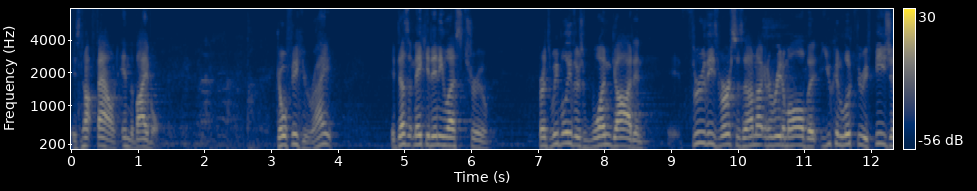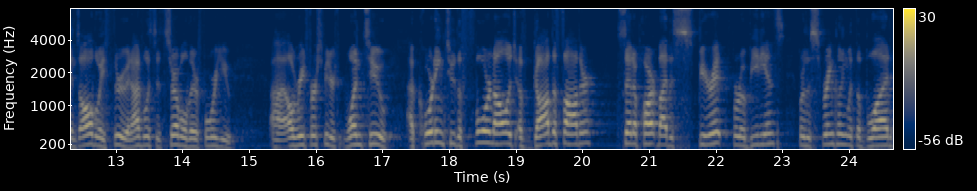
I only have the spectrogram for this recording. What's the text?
is not found in the Bible. Go figure, right? It doesn't make it any less true. Friends, we believe there's one God, and through these verses, and I'm not going to read them all, but you can look through Ephesians all the way through, and I've listed several there for you. Uh, I'll read 1 Peter 1 2. According to the foreknowledge of God the Father, set apart by the Spirit for obedience, for the sprinkling with the blood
